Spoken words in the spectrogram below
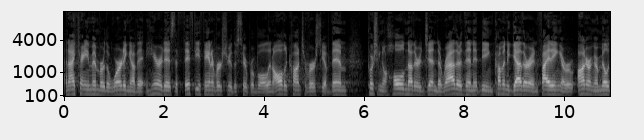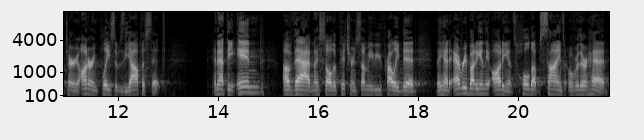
and I can't remember the wording of it. Here it is, the 50th anniversary of the Super Bowl, and all the controversy of them pushing a whole nother agenda rather than it being coming together and fighting or honoring our military, honoring police. It was the opposite. And at the end of that, and I saw the picture, and some of you probably did, they had everybody in the audience hold up signs over their head,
